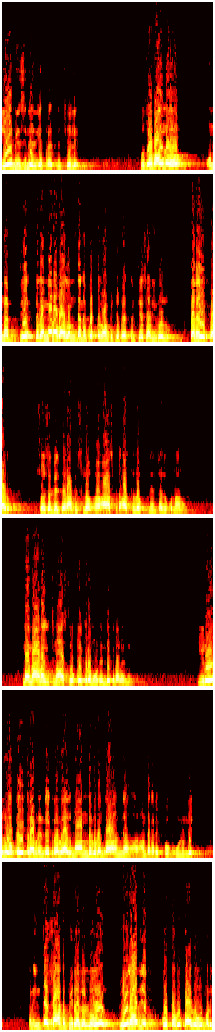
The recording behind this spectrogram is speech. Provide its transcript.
ఏబీసీని ఎదిగే ప్రయత్నం చేయలే. హుజరాబాద్లో ఉన్న తె- తెలంగాణ వాళ్ళందరినీ కుక్కలు పంపించే ప్రయత్నం చేశాడు ఈరోజు తనే చెప్పాడు సోషల్ వెల్ఫేర్ ఆఫీస్లో ఆ, హాస్పిటల్ హాస్టల్లో నేను చదువుకున్నాను. మా నాన్న ఇచ్చిన ఆస్తి ఒక ఎకరము రెండు ఎకరాలని. ఈరోజు ఒక ఎకరం రెండు ఎకరాలు కాదు మా అందరు కూడా అన్న ఎక్కువ భూములు ఉండే కానీ ఇంత షార్ట్ పీరియడ్లలో వేలాది కోట్ల రూపాయలు మరి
